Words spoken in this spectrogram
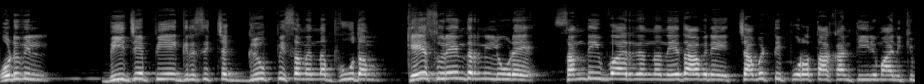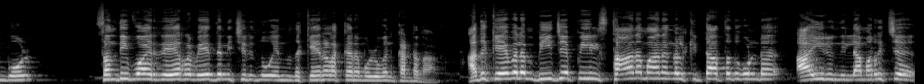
ഒടുവിൽ ബി ജെ പിയെ ഗ്രസിച്ച ഗ്രൂപ്പിസം എന്ന ഭൂതം കെ സുരേന്ദ്രനിലൂടെ സന്ദീപ് വാര്യർ എന്ന നേതാവിനെ ചവിട്ടി പുറത്താക്കാൻ തീരുമാനിക്കുമ്പോൾ സന്ദീപ് വാര്യർ ഏറെ വേദനിച്ചിരുന്നു എന്നത് കേരളക്കര മുഴുവൻ കണ്ടതാണ്. അത് കേവലം ബി ജെ പിയിൽ സ്ഥാനമാനങ്ങൾ കിട്ടാത്തത് കൊണ്ട് ആയിരുന്നില്ല. മറിച്ച്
